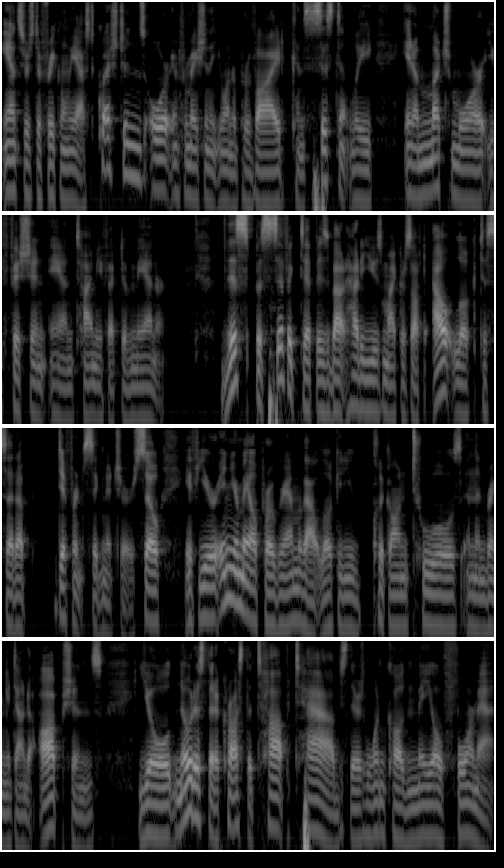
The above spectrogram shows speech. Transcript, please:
answers to frequently asked questions or information that you want to provide consistently in a much more efficient and time effective manner. This specific tip is about how to use Microsoft Outlook to set up different signatures. So if you're in your mail program of Outlook and you click on Tools and then bring it down to Options, you'll notice that across the top tabs there's one called Mail Format.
